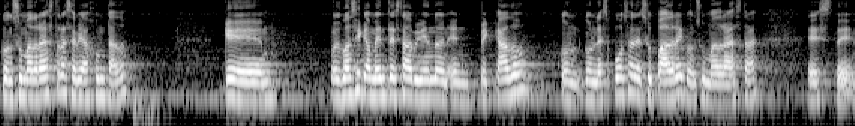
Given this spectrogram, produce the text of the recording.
con su madrastra se había juntado, que pues básicamente estaba viviendo en, pecado con, con, la esposa de su padre, con su madrastra, este,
